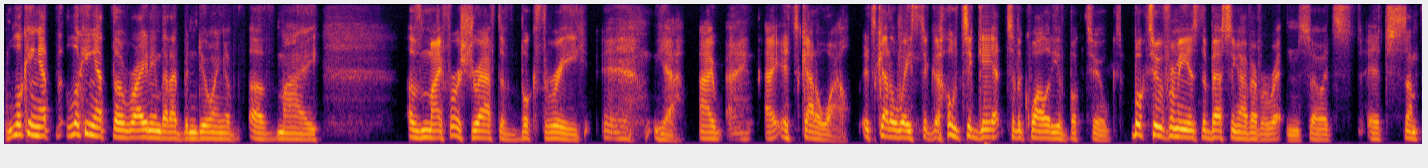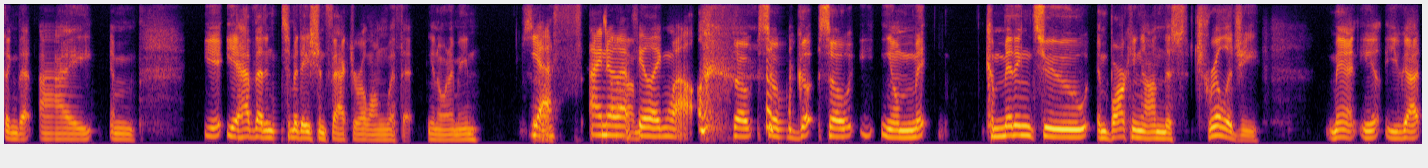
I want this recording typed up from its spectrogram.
looking at looking at the writing that i've been doing of of my of my first draft of book three, eh, yeah, I, I, I, it's got a while. It's got a ways to go to get to the quality of book two. Book two for me is the best thing I've ever written. So it's, it's something that I am. You, you have that intimidation factor along with it. You know what I mean? So, yes i know that um, feeling well So, so go, so you know, mi- committing to embarking on this trilogy, man, you, you got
